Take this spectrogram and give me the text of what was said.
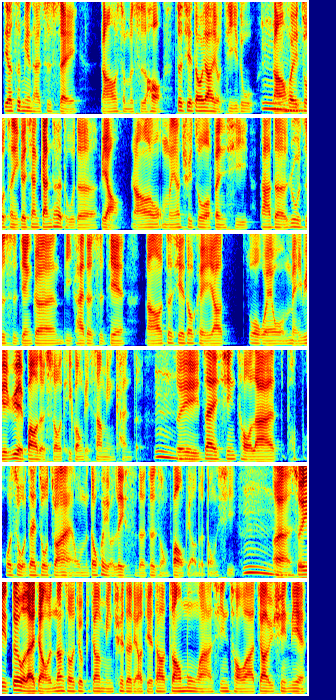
第二次面谈是谁？然后什么时候？这些都要有记录，然后会做成一个像甘特图的表，然后我们要去做分析，他的入职时间跟离开的时间，然后这些都可以要。作为我们每月月报的时候提供给上面看的，嗯，所以在薪酬啦，或或是我在做专案，我们都会有类似的这种报表的东西，嗯，呃，所以对我来讲，我那时候就比较明确的了解到招募啊、薪酬啊、教育训练，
